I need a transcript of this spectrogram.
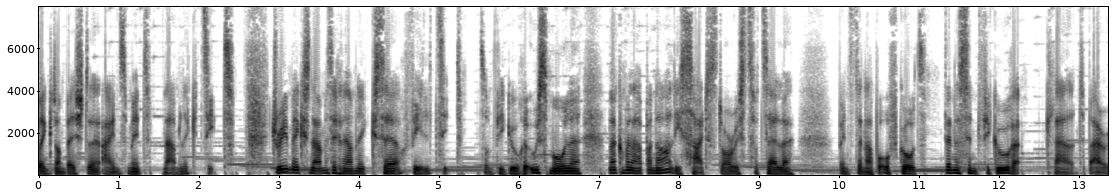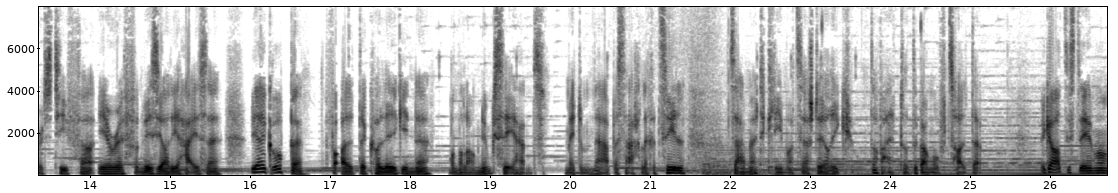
bringt am besten eins mit, nämlich Zeit. Remakes nehmen sich nämlich sehr viel Zeit, um Figuren ausmalen, manchmal auch banale Side-Stories zu erzählen. Wenn es dann aber aufgeht, dann sind Figuren, Cloud, Barrett, Tifa, Irith und wie sie alle heißen, wie eine Gruppe von alten Kolleginnen, die noch lange nicht mehr gesehen haben. Mit dem nebensächlichen Ziel, zusammen die Klimazerstörung und den Weltuntergang aufzuhalten. Ein gratis Demo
